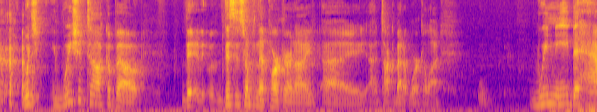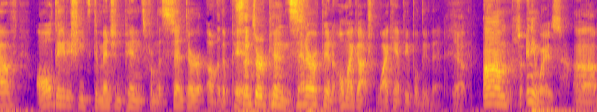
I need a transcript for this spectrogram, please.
Which we should talk about. The, this is something that Parker and I uh, uh, talk about at work a lot. We need to have all data sheets dimension pins from the center of the pin. Center of pins. Center of pin. Oh my gosh, why can't people do that? Yeah. Um. So, anyways, uh,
